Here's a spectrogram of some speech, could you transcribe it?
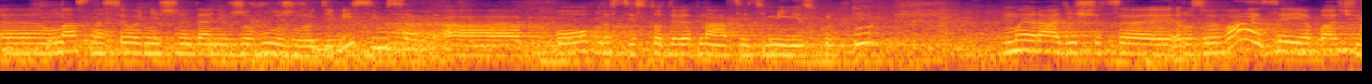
Е, У нас на сьогоднішній день вже в Ужгороді 80, а по області 119 міні-скульптур. Ми раді, що це розвивається. Я бачу,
